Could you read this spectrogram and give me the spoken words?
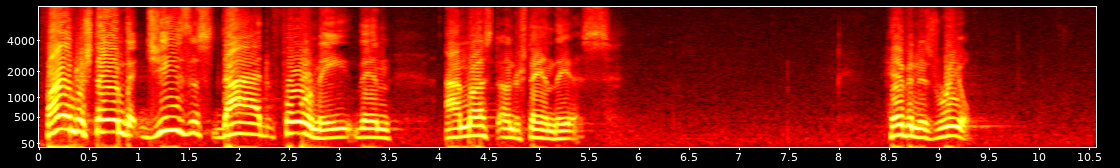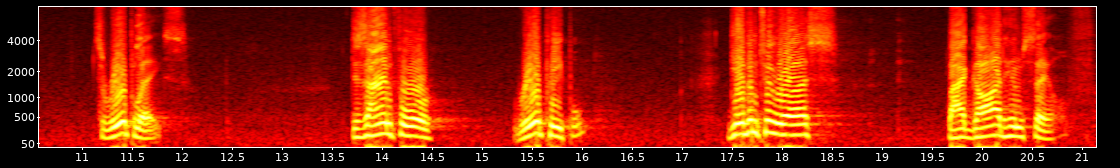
if I understand that Jesus died for me, then I must understand this. Heaven is real. It's a real place designed for real people, given to us by God Himself.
